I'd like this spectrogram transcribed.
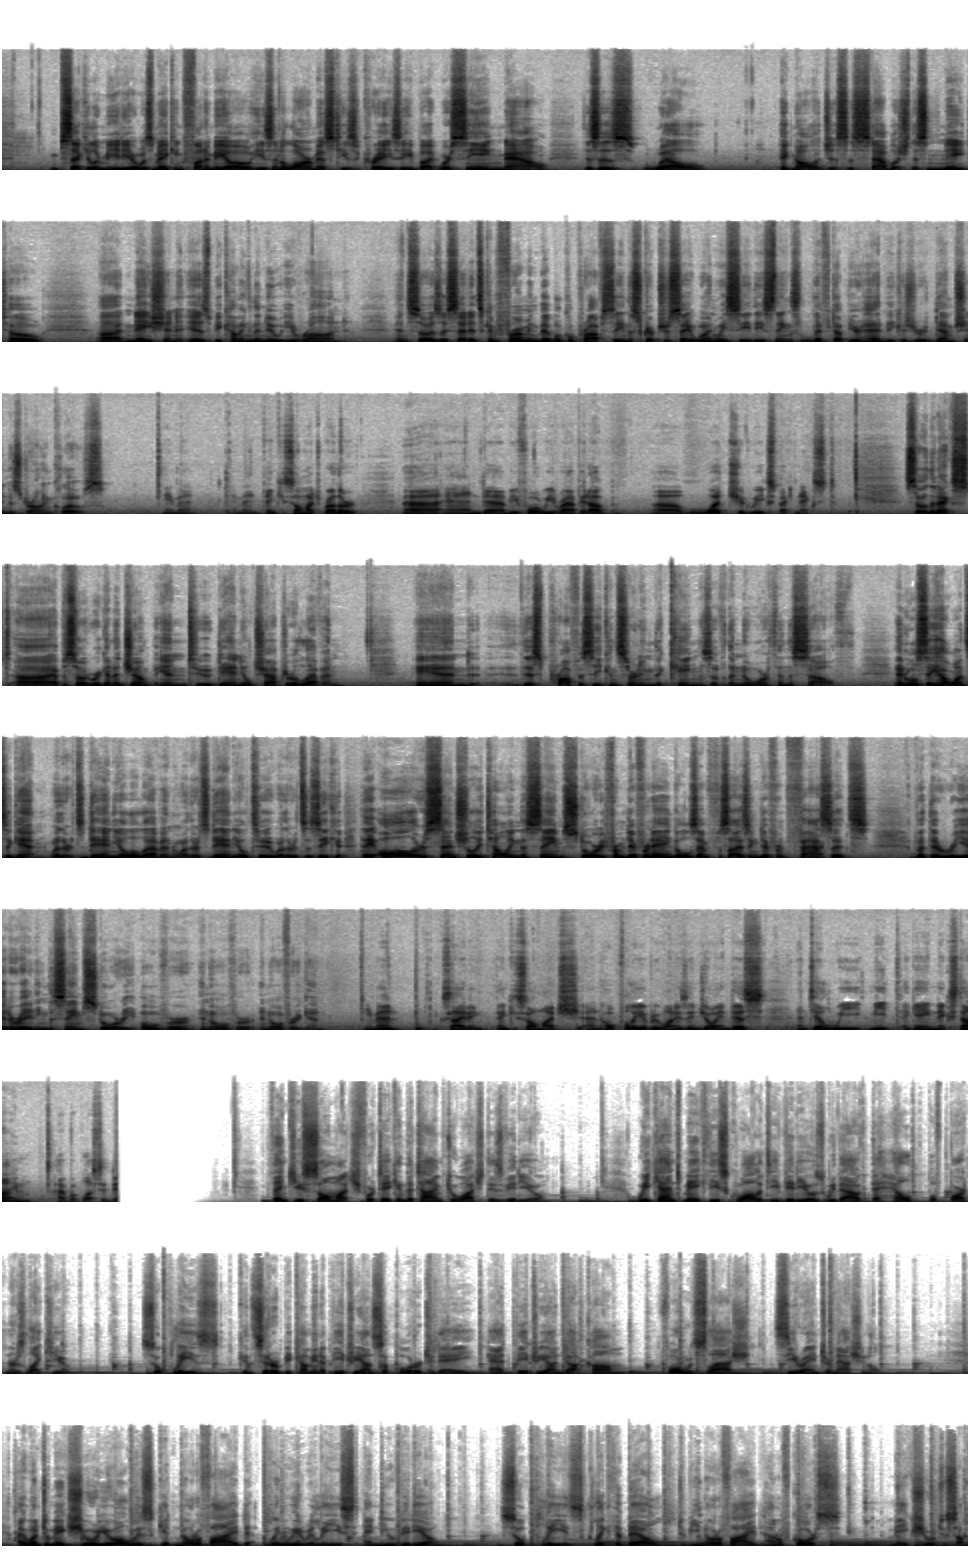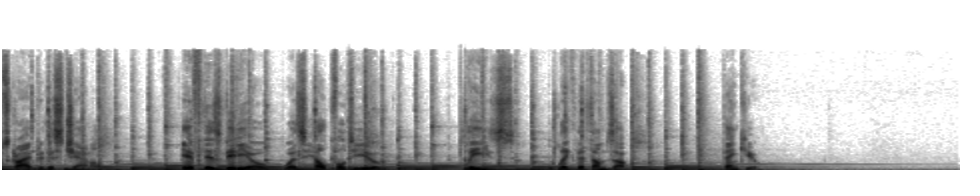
secular media was making fun of me. Oh, he's an alarmist, he's crazy. But we're seeing now this is well acknowledged, it's established. This NATO uh, nation is becoming the new Iran. And so, as I said, it's confirming biblical prophecy. And the scriptures say, when we see these things, lift up your head because your redemption is drawing close. Amen. Amen. Thank you so much, brother. Uh, and uh, before we wrap it up, uh, what should we expect next? So, in the next uh, episode, we're going to jump into Daniel chapter 11 and this prophecy concerning the kings of the north and the south. And we'll see how, once again, whether it's Daniel 11, whether it's Daniel 2, whether it's Ezekiel, they all are essentially telling the same story from different angles, emphasizing different facets, but they're reiterating the same story over and over and over again. Amen. Exciting. Thank you so much. And hopefully, everyone is enjoying this. Until we meet again next time, have a blessed day. Thank you so much for taking the time to watch this video. We can't make these quality videos without the help of partners like you. So please consider becoming a Patreon supporter today at patreon.com forward slash CIRA International. I want to make sure you always get notified when we release a new video, so please click the bell to be notified and of course, make sure to subscribe to this channel. If this video was helpful to you, please click the thumbs up. Thank you.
